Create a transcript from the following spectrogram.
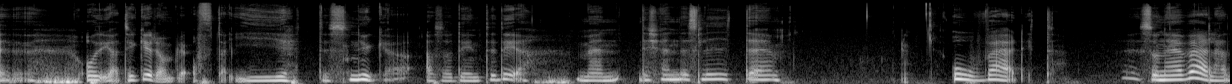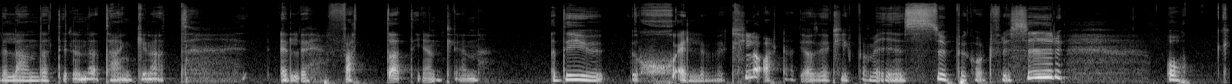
Uh, och jag tycker de blir ofta jättesnygga. Alltså det är inte det. Men det kändes lite ovärdigt. Så när jag väl hade landat i den där tanken att, eller fattat egentligen, att det är ju självklart att jag ska klippa mig i en superkort frisyr. Och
